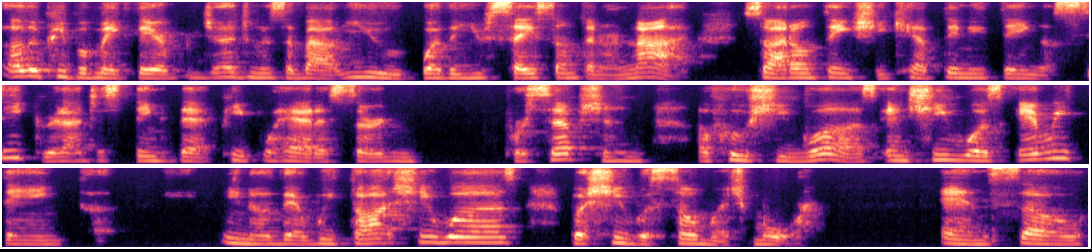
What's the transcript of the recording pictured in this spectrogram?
other people make their judgments about you, whether you say something or not. So I don't think she kept anything a secret. I just think that people had a certain perception of who she was. And she was everything, you know, that we thought she was, but she was so much more. And so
